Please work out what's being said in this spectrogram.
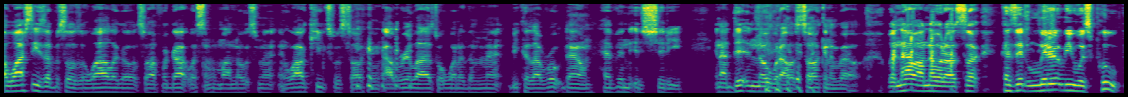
I watched these episodes a while ago, so I forgot what some of my notes meant. And while Keeks was talking, I realized what one of them meant because I wrote down "Heaven is shitty," and I didn't know what I was talking about. But now I know what I was talking because it literally was poop.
